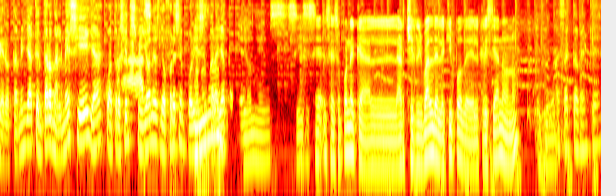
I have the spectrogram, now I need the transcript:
Pero también ya tentaron al Messi, ¿eh? ya 400 Ah, millones le ofrecen por irse para allá. Millones. Sí, sí, sí. Se, se supone que al archirrival del equipo del Cristiano, ¿no? Exactamente.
